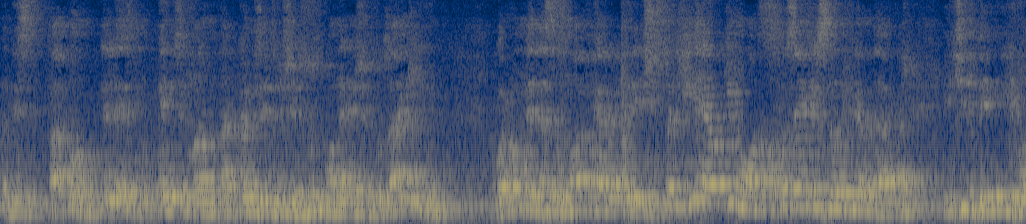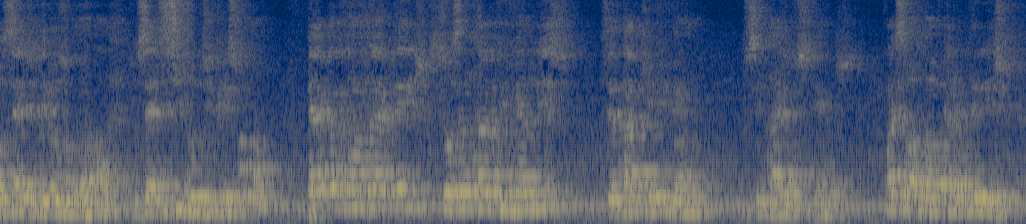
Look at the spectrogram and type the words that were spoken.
Mas tá bom, beleza, não tem que você falando, tá camiseta de Jesus, boné de Jesus, ah, que lindo. Agora vamos ver dessas nove características. Isso aqui é o que mostra se você é cristão de verdade e que, você é de Deus ou não, se você é discípulo de Cristo ou não. Pega as nove características. Se você não está vivendo isso, você está aqui vivendo os sinais dos tempos. Quais são as nove características?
